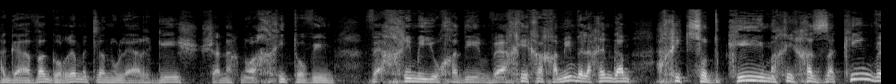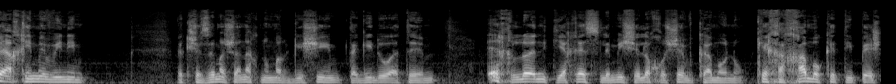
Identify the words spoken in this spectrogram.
הגאווה גורמת לנו להרגיש שאנחנו הכי טובים, והכי מיוחדים, והכי חכמים, ולכן גם הכי צודקים, הכי חזקים והכי מבינים. וכשזה מה שאנחנו מרגישים, תגידו אתם, איך לא נתייחס למי שלא חושב כמונו, כחכם או כטיפש?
